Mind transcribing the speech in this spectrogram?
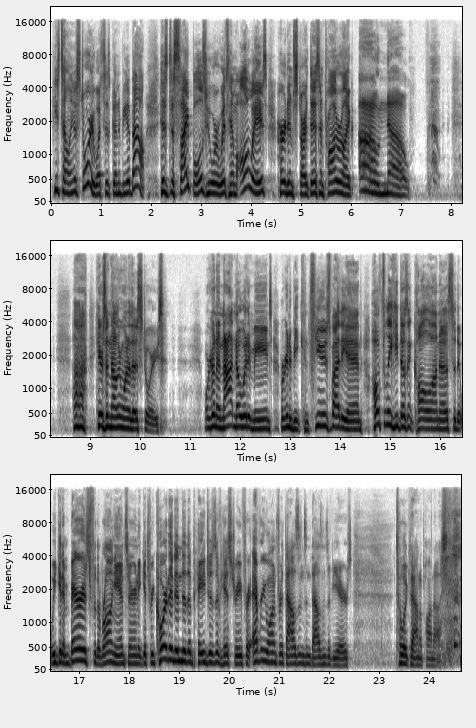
he's telling a story. What's this going to be about? His disciples, who were with him always, heard him start this and probably were like, oh no. Ah, here's another one of those stories. We're going to not know what it means. We're going to be confused by the end. Hopefully, he doesn't call on us so that we get embarrassed for the wrong answer and it gets recorded into the pages of history for everyone for thousands and thousands of years to look down upon us.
